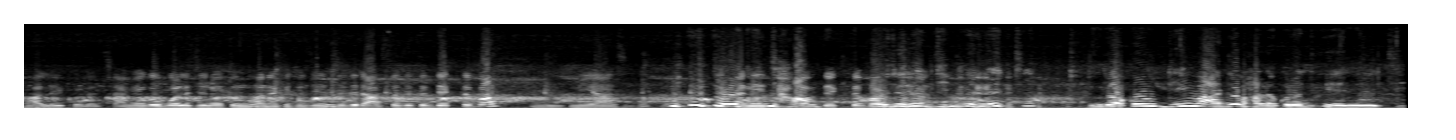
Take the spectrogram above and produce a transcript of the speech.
ভালোই করেছে। আমি ওকে বলেছি নতুন ধরনের কিছু জিনিস যদি রাস্তা যেতে দেখতে পাও নিয়ে আসবে। এখানে যাও দেখতে পাও দু রকম ডিম আগে ভালো করে ধুয়ে নিয়েছি।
